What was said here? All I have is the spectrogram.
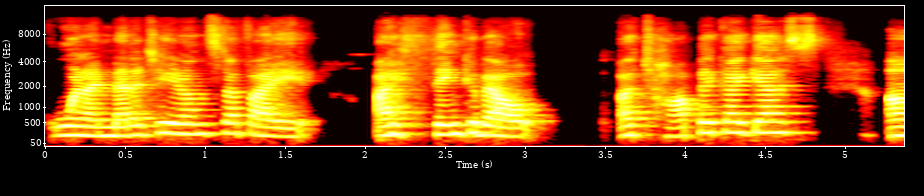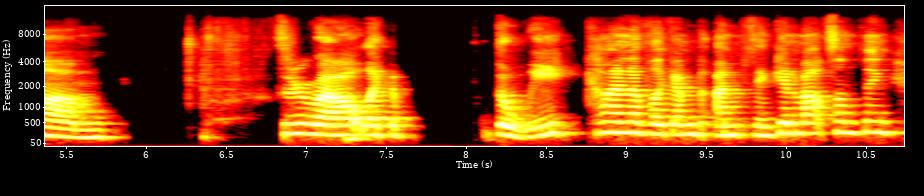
when i meditate on stuff i i think about a topic i guess um throughout like a the week kind of like I'm I'm thinking about something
